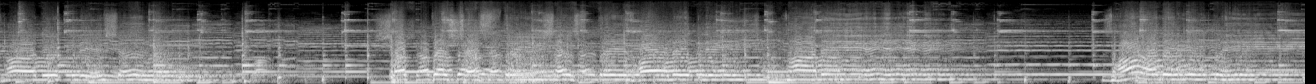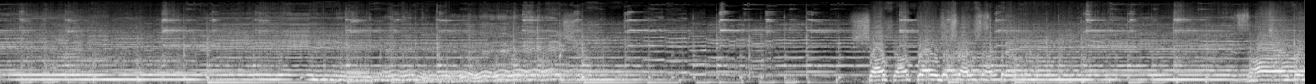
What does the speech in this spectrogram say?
झाले क्लेश. शब्द शस्त्रे शस्त्रे झाले क्लेश झाले शब्द शस्त्रे झाले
